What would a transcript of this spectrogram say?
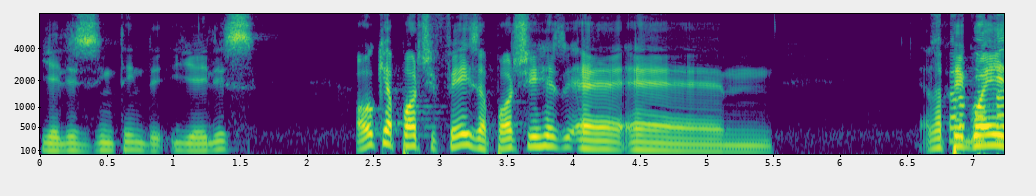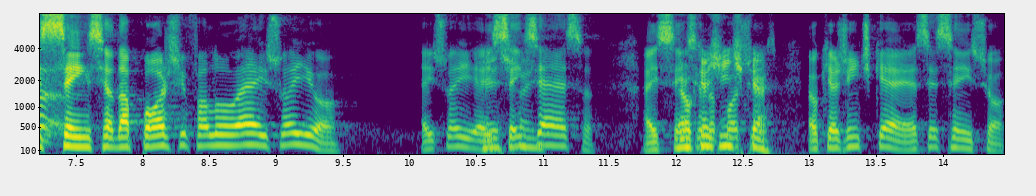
e eles entender e eles Olha o que a Porsche fez. A Porsche é, é, ela pegou a essência da Porsche e falou: é isso aí, ó. É isso aí. A É essência aí. é essa. A essência É o que a gente Porsche quer. É, é o que a gente quer. É essa essência, ó.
